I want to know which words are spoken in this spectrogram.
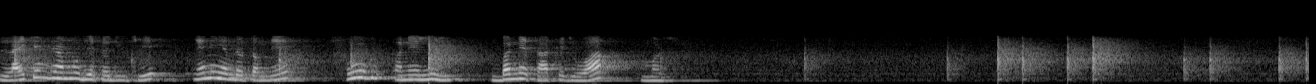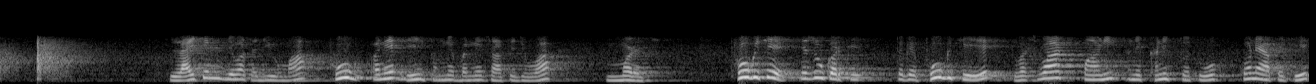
લાઇકેન ગ્રામનું જે સજીવ છે, એની અંદર તમને ફૂગ અને લીલ બંને સાથે જોવા મળશે. લાઇકેન જેવા સજીવમાં ફૂગ અને લીલ તમને બંને સાથે જોવા મળે છે. ફૂગ છે એ શું કરશે? તો કે ફૂગ છે વસવાટ, પાણી અને ખનિજ તત્વો કોને આપે છે?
